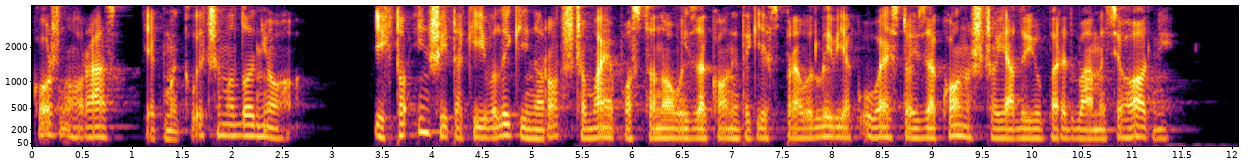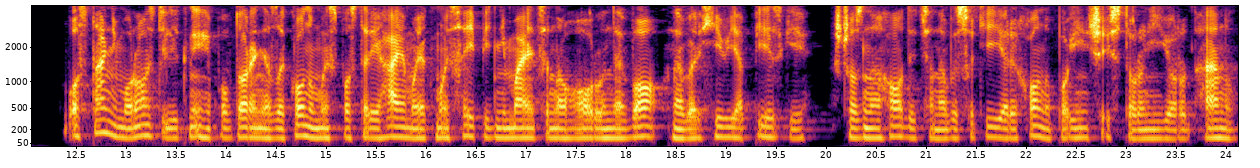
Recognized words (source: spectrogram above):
Кожного разу, як ми кличемо до нього. І хто інший такий великий народ, що має постанови й закони такі справедливі, як увесь той закон, що я даю перед вами сьогодні. В останньому розділі книги повторення закону ми спостерігаємо, як Мойсей піднімається на гору Нево на верхів'я Пізгі, що знаходиться на висоті Єрихону по іншій стороні Йордану.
